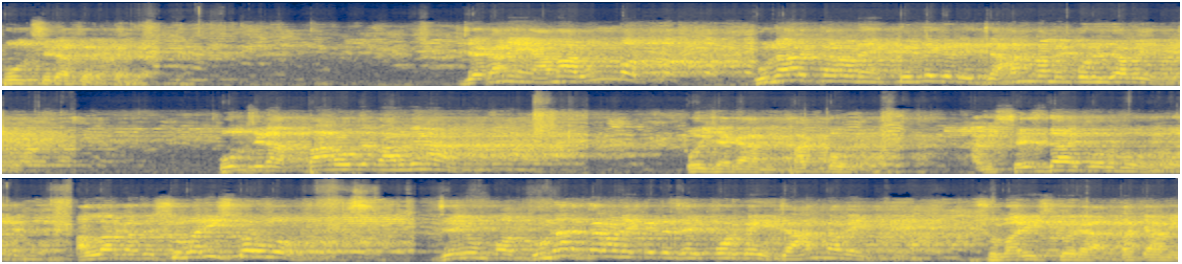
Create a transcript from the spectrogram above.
পুলসিরাতের যেখানে আমার উন্মত গুনার কারণে কেটে কেটে জাহান নামে পড়ে যাবে পুলসিরাত পার হতে পারবে না। ওই জায়গায় আমি থাকব, আমি শেষদায় করব আল্লাহর কাছে সুপারিশ করব। যে উম্মত গুনার কারণে কেটে যায় পড়বে জাহান নামে সুপারিশ করে তাকে আমি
